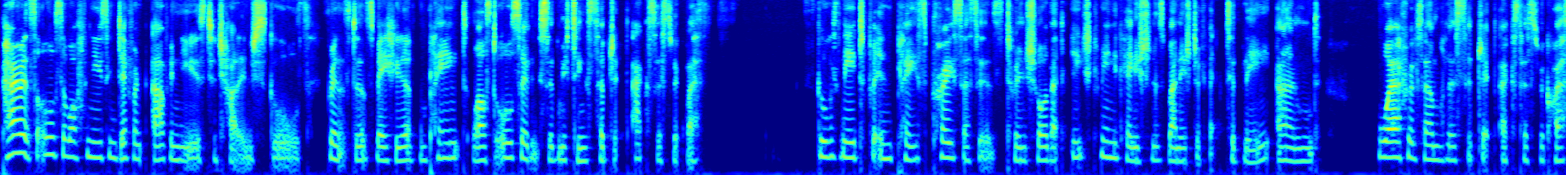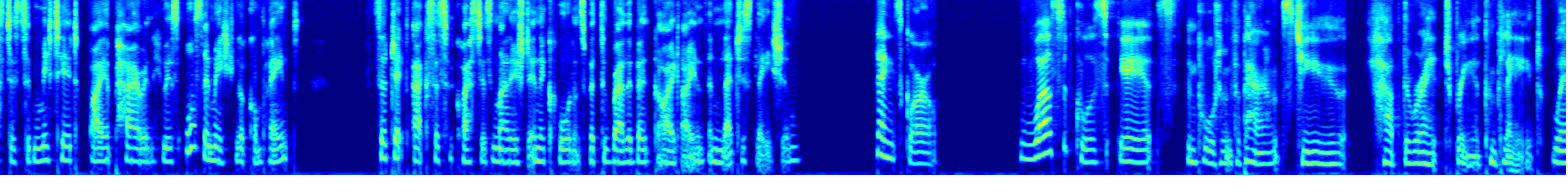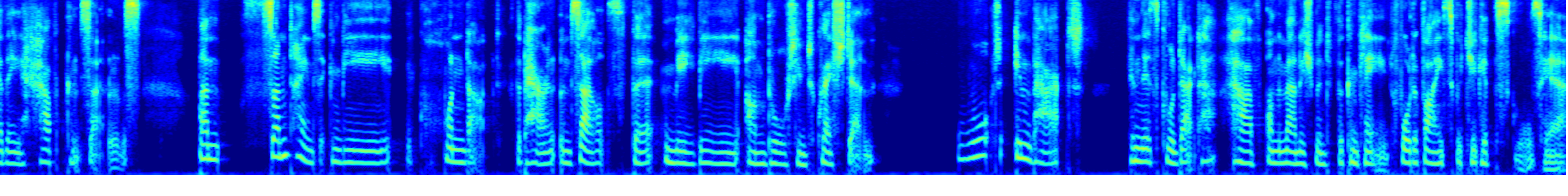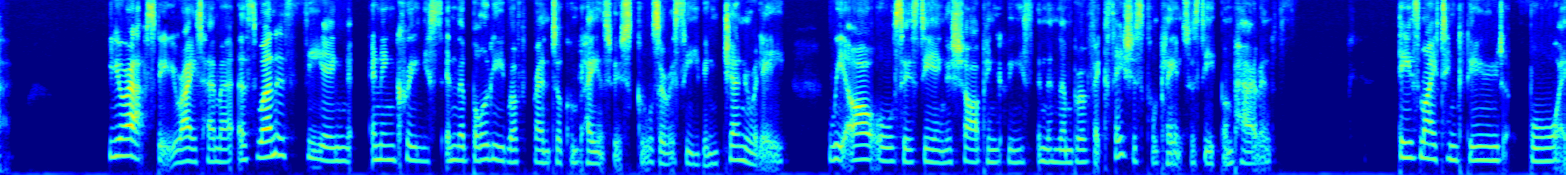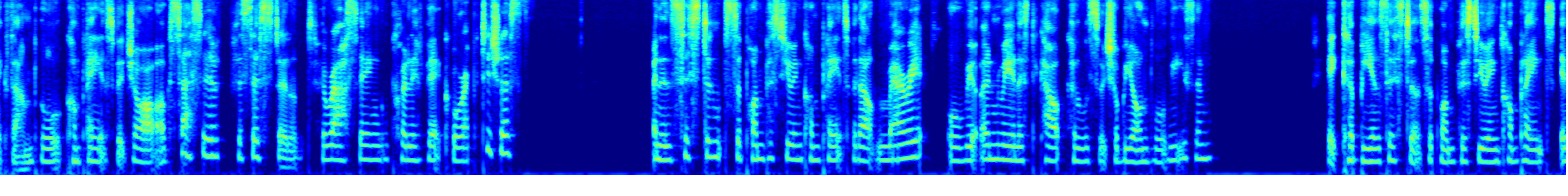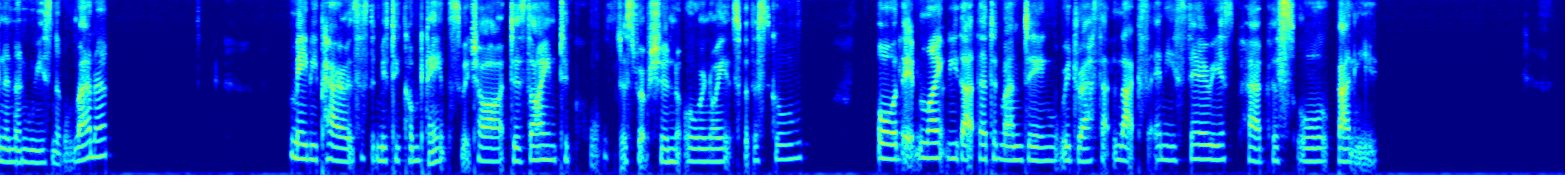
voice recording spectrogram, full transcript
Parents are also often using different avenues to challenge schools, for instance, making a complaint whilst also submitting subject access requests. Schools need to put in place processes to ensure that each communication is managed effectively and where, for example, a subject access request is submitted by a parent who is also making a complaint, subject access request is managed in accordance with the relevant guidelines and legislation. Thanks, Coral. Whilst, of course, it's important for parents to have the right to bring a complaint where they have concerns, um, sometimes it can be conduct the parent themselves that may be um, brought into question. What impact can this conduct have on the management of the complaint? What advice would you give the schools here? You're absolutely right, Emma. As well as seeing an increase in the volume of parental complaints which schools are receiving generally, we are also seeing a sharp increase in the number of vexatious complaints received from parents. These might include, for example, complaints which are obsessive, persistent, harassing, prolific, or repetitious, an insistence upon pursuing complaints without merit or unrealistic outcomes which are beyond all reason. It could be insistence upon pursuing complaints in an unreasonable manner, maybe parents are submitting complaints which are designed to cause disruption or annoyance for the school. Or it might be that they're demanding redress that lacks any serious purpose or value.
